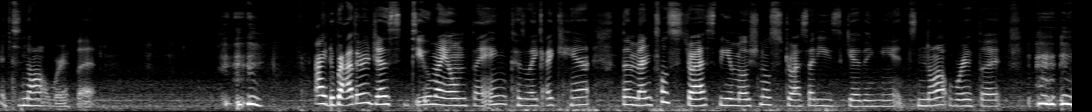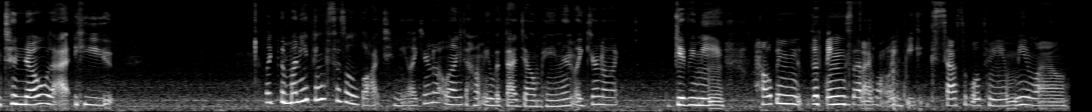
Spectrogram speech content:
It's not worth it. I'd rather just do my own thing because, like, I can't. The mental stress, the emotional stress that he's giving me, it's not worth it to know that he. Like, the money thing says a lot to me. Like, you're not willing to help me with that down payment. Like, you're not giving me, helping the things that I want, like, be accessible to me. Meanwhile,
